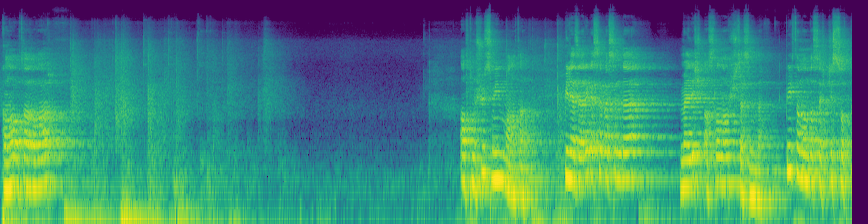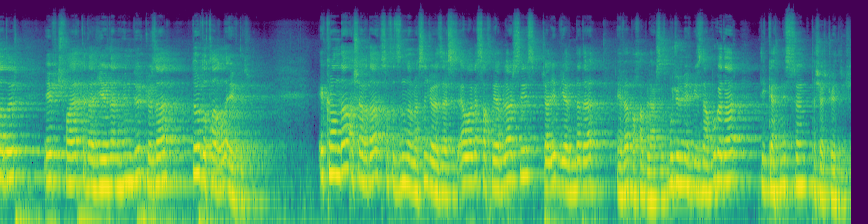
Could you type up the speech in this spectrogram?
qonaq otağı var. ...63 min manata. Biləcəri qəsəbəsində Məlik Aslanov küçəsində. 1.8 sotdadır. Ev kifayət qədər yerdən hündür, gözəl, 4 otaqlı evdir. Ekranda aşağıda satıcının nömrəsini görəcəksiniz. Əlaqə saxlaya bilərsiniz. Gəlib yerində də evə baxa bilərsiniz. Bu günlük bizdən bu qədər. Diqqətiniz üçün təşəkkür edirik.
